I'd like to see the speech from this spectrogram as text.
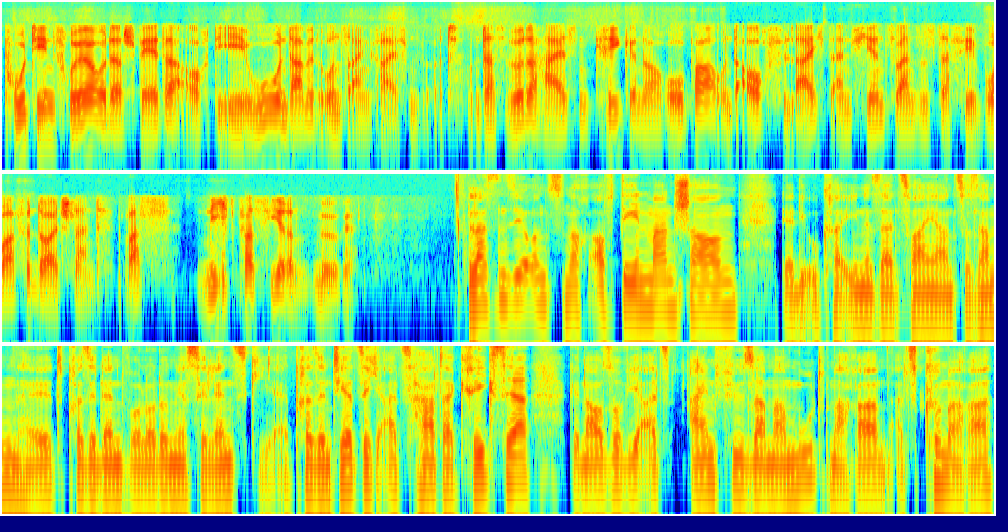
Putin früher oder später auch die EU und damit uns angreifen wird. Und das würde heißen Krieg in Europa und auch vielleicht ein 24. Februar für Deutschland, was nicht passieren möge. Lassen Sie uns noch auf den Mann schauen, der die Ukraine seit zwei Jahren zusammenhält, Präsident Volodymyr Zelensky. Er präsentiert sich als harter Kriegsherr, genauso wie als einfühlsamer Mutmacher, als Kümmerer.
